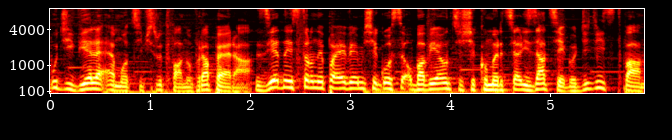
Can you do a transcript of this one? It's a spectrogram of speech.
budzi wiele emocji wśród fanów rapera. Z jednej strony pojawiają się głosy obawiające się komercjalizacji jego dziedzictwa,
